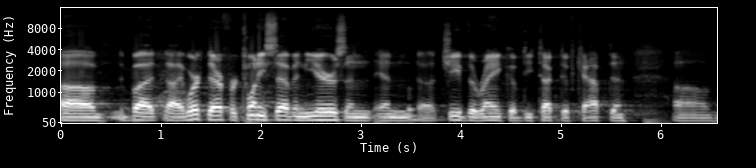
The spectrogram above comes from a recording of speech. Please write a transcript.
Um, but I worked there for 27 years and, and uh, achieved the rank of detective captain, um,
